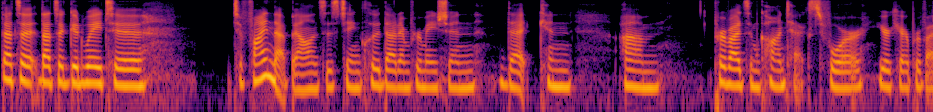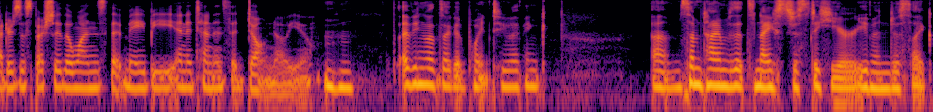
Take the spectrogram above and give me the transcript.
that's a that's a good way to to find that balance is to include that information that can um, provide some context for your care providers, especially the ones that may be in attendance that don't know you. I think that's a good point too. I think um, sometimes it's nice just to hear, even just like,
